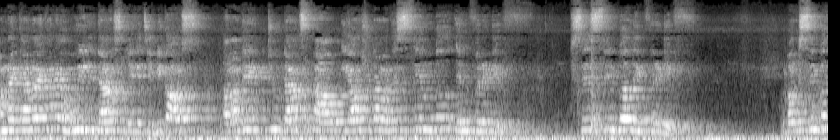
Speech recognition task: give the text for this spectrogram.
আমরা কেন এখানে উইল ডান্স লিখেছি? বিকজ আমাদের টু ডান্স নাও এই অংশটা আমাদের সিম্পল ইনফিনিটিভ সিম্পল ইনফিনিটিভ এবং সিম্পল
